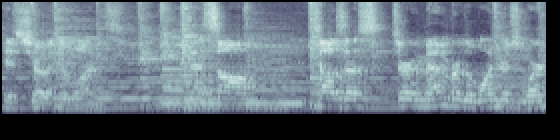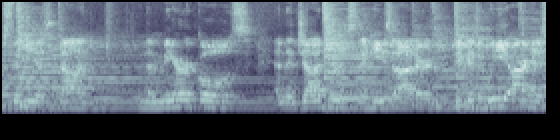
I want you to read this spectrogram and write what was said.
His chosen ones. That psalm tells us to remember the wondrous works that He has done, and the miracles and the judgments that He's uttered, because we are His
